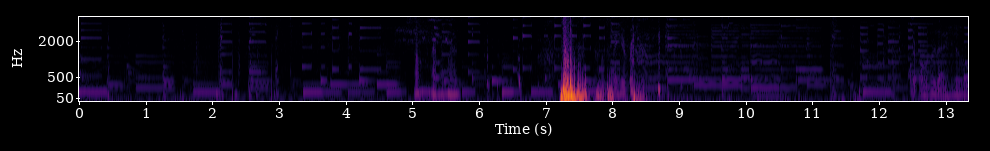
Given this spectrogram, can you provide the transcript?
Mm. Oh, never mind. I'll stay here. They're over that hill, bro.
